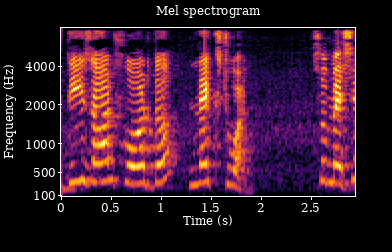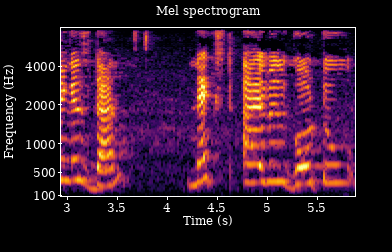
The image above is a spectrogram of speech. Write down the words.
these are for the next one. So meshing is done. Next I will go to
